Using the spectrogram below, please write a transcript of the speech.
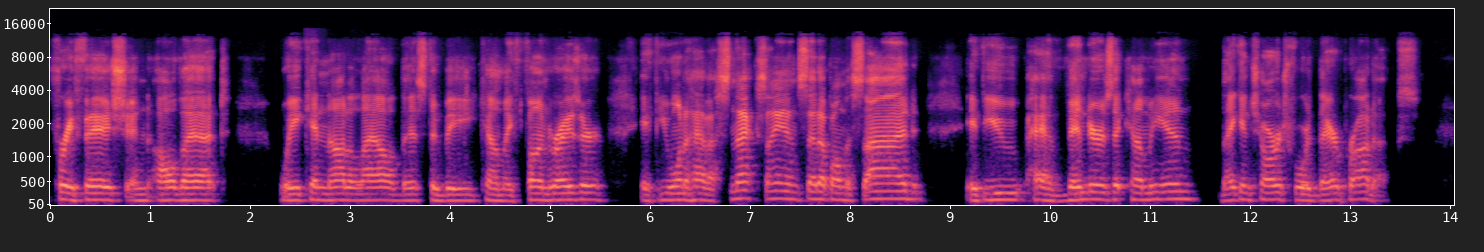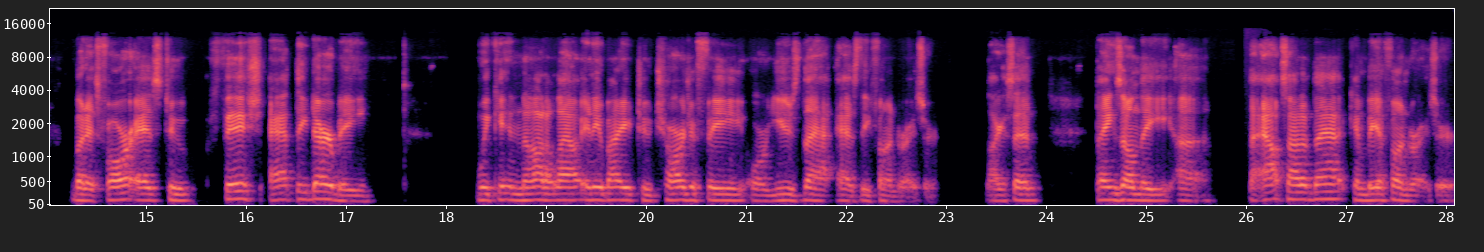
free fish and all that. We cannot allow this to become a fundraiser. If you want to have a snack stand set up on the side, if you have vendors that come in, they can charge for their products. But as far as to fish at the Derby, we cannot allow anybody to charge a fee or use that as the fundraiser like I said, things on the uh, the outside of that can be a fundraiser.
